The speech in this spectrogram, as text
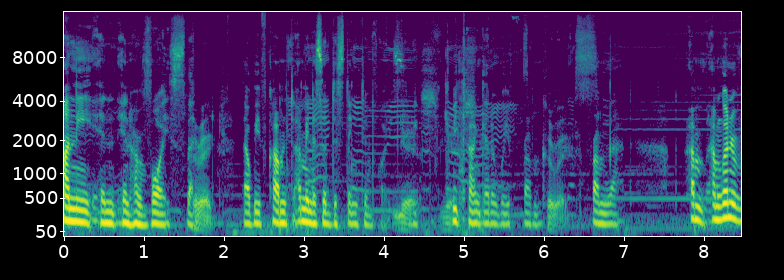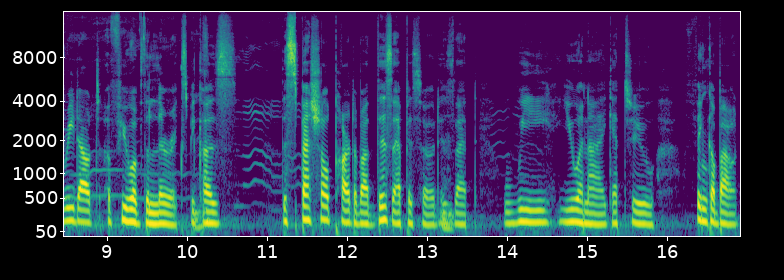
honey in, in her voice that Correct that we've come to. I mean, it's a distinctive voice. Yes. We, we can't get away from Correct. from that. I'm I'm going to read out a few of the lyrics because the special part about this episode is that we, you and I, get to think about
